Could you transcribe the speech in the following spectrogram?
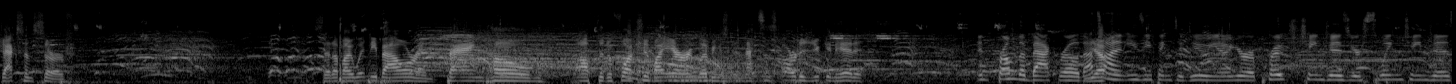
Jackson serve. Set up by Whitney Bauer and banged home off the deflection by Erin Livingston. That's as hard as you can hit it. And from the back row, that's yep. not an easy thing to do. You know, your approach changes, your swing changes.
